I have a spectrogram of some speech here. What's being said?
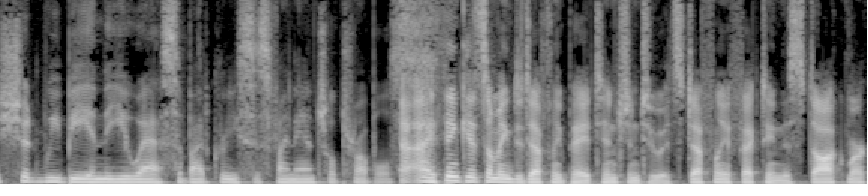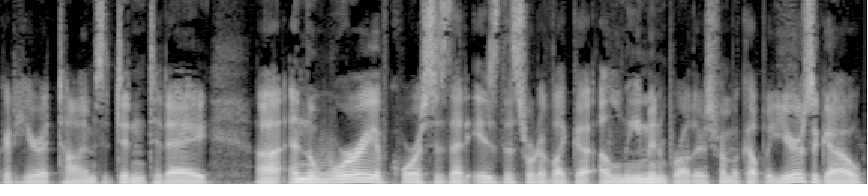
should we be in the U.S. about Greece's financial troubles? I think it's something to definitely pay attention to. It's definitely affecting the stock market here at times. It didn't today. Uh, and the worry, of course, is that is this sort of like a, a Lehman Brothers from a couple years ago,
